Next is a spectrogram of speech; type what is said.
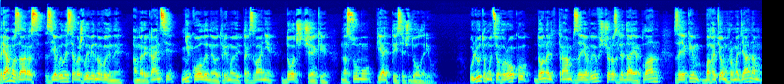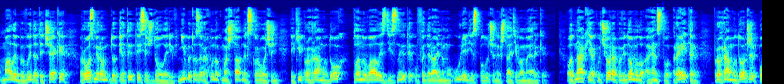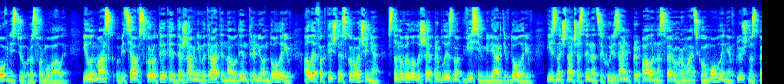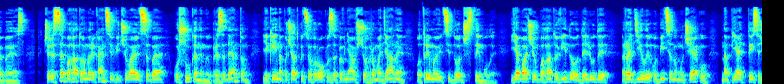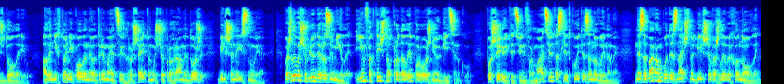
Прямо зараз з'явилися важливі новини. Американці ніколи не отримають так звані додж-чеки на суму 5 тисяч доларів. У лютому цього року Дональд Трамп заявив, що розглядає план, за яким багатьом громадянам мали би видати чеки розміром до 5 тисяч доларів, нібито за рахунок масштабних скорочень, які програму ДОГ планували здійснити у федеральному уряді Сполучених Штатів Америки. Однак, як учора повідомило агентство Рейтер, програму Доджі повністю розформували. Ілон Маск обіцяв скоротити державні витрати на 1 трильйон доларів, але фактичне скорочення становило лише приблизно 8 мільярдів доларів, і значна частина цих урізань припала на сферу громадського мовлення, включно з ПБС. Через це багато американців відчувають себе ошуканими президентом, який на початку цього року запевняв, що громадяни отримають ці додж стимули. Я бачив багато відео, де люди раділи обіцяному чеку на 5 тисяч доларів, але ніхто ніколи не отримає цих грошей, тому що програми дож більше не існує. Важливо, щоб люди розуміли, їм фактично продали порожню обіцянку. Поширюйте цю інформацію та слідкуйте за новинами. Незабаром буде значно більше важливих оновлень.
